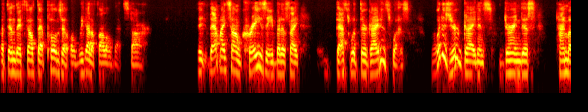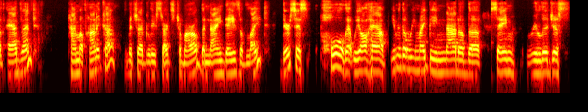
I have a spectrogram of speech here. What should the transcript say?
but then they felt that pull and said oh we got to follow that star. It, that might sound crazy but it's like that's what their guidance was. What is your guidance during this time of advent time of hanukkah which i believe starts tomorrow the nine days of light? There's this pull that we all have even though we might be not of the same religious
